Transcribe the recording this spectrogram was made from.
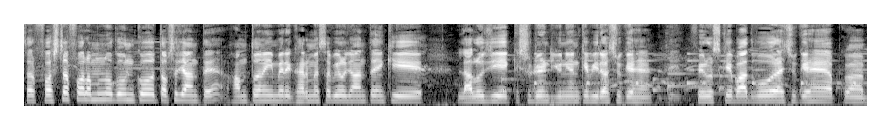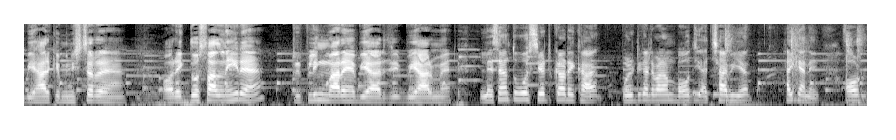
सर फ़र्स्ट ऑफ़ ऑल हम लोग उनको तब से जानते हैं। हम तो नहीं मेरे घर में सभी लोग जानते हैं कि लालू जी एक स्टूडेंट यूनियन के भी रह चुके हैं। फिर उसके बाद वो रह चुके हैं आपका बिहार के मिनिस्टर रहे हैं। और एक दो साल नहीं रहे हैं ट्रिपलिंग मारे हैं बिहार जी बिहार में। लेसन तो वो सेट कर रखा है। पोलिटिकल डिपार्टमेंट बहुत ही अच्छा भी है। है क्या नहीं? और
